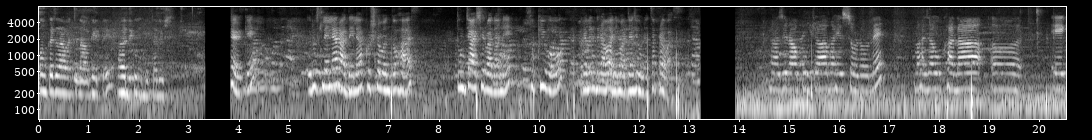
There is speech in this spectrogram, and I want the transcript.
पंकज रावांचे नाव घेते हळदी कुंकूच्या दिवशी. शेळके रुसलेल्या राधेला कृष्ण म्हणतो हास. तुमच्या आशीर्वादाने सुखी हो रवींद्रराव आणि माझ्या जीवनाचा प्रवास. माझे नाव पूजा महेश सोनवणे. माझा उखाणा एक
